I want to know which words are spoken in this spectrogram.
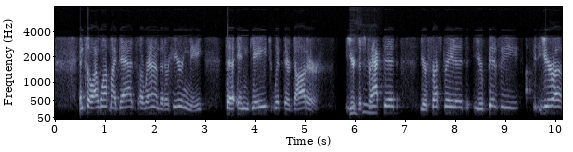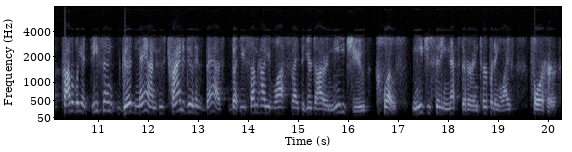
And so I want my dads around that are hearing me to engage with their daughter. You're mm-hmm. distracted you're frustrated, you're busy, you're a, probably a decent, good man who's trying to do his best, but you somehow you've lost sight that your daughter needs you close, needs you sitting next to her, interpreting life for her.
